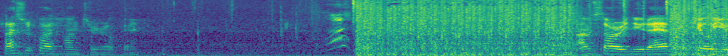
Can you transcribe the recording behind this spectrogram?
Class required hunter, okay. I'm sorry, dude, I have to kill you.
